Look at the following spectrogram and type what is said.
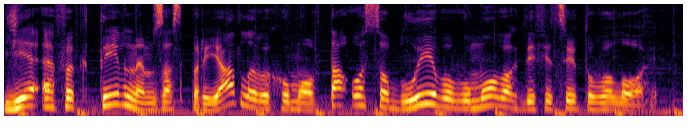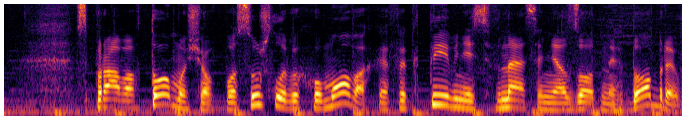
є ефективним за сприятливих умов та особливо в умовах дефіциту вологи. Справа в тому, що в посушливих умовах ефективність внесення азотних добрив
